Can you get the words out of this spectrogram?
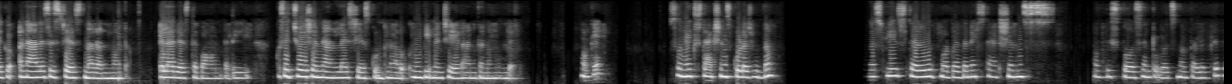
లైక్ అనాలిసిస్ చేస్తున్నారు అనమాట ఎలా చేస్తే బాగుంటుంది? ఒక సిచ్యువేషన్ని అనలైజ్ చేసుకుంటున్నారు. ఇంప్లిమెంట్ చేయడానికన్నా ముందే. ఓకే సో నెక్స్ట్ యాక్షన్స్ కూడా చూద్దాం. First please tell what are the next actions of this person towards my collective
